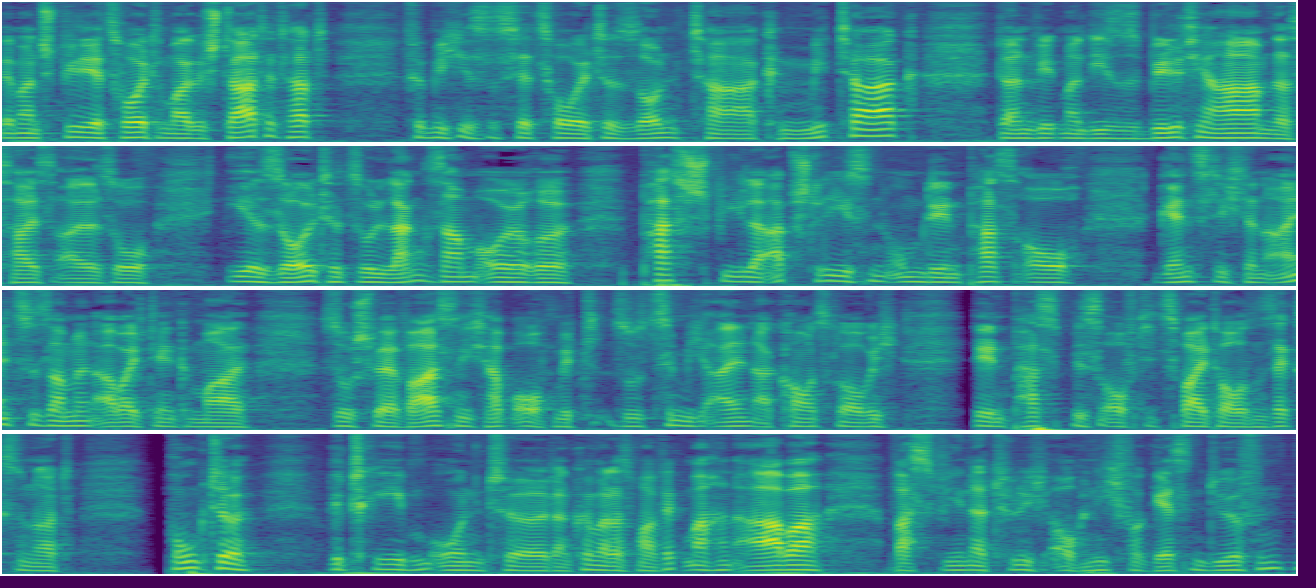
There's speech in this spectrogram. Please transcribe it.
wenn man das Spiel jetzt heute mal gestartet hat, für mich ist es jetzt heute Sonntagmittag, dann wird man dieses Bild hier haben. Das heißt also, ihr solltet so langsam eure Passspiele abschließen, um den Pass auch gänzlich dann einzusammeln. Aber ich denke mal, so schwer war es nicht. Ich habe auch mit so ziemlich allen Accounts, glaube ich, den Pass bis auf die 2600 Punkte getrieben und äh, dann können wir das mal wegmachen. Aber was wir natürlich auch nicht vergessen dürfen,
